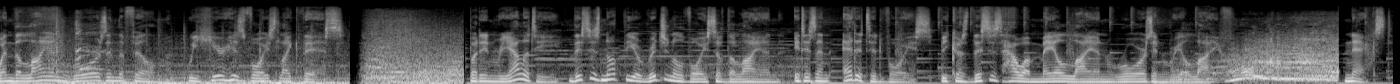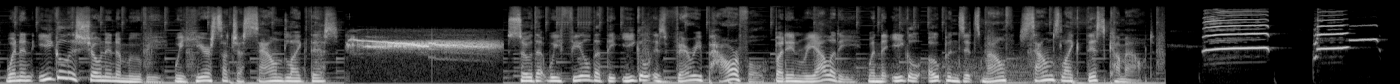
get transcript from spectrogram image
When the lion roars in the film, we hear his voice like this. But in reality, this is not the original voice of the lion, it is an edited voice, because this is how a male lion roars in real life. Next, when an eagle is shown in a movie, we hear such a sound like this, so that we feel that the eagle is very powerful, but in reality, when the eagle opens its mouth, sounds like this come out.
